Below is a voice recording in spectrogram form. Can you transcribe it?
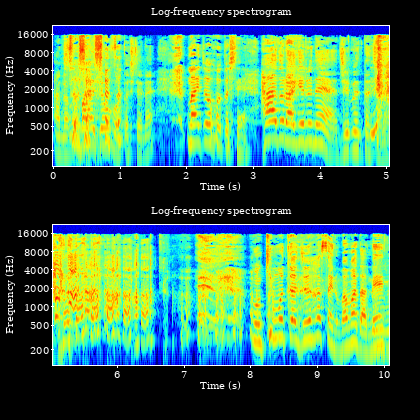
あの、そうそうそう前情報としてね。前情報として。ハードル上げるね、自分たちで。もう気持ちは18歳のままだねって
